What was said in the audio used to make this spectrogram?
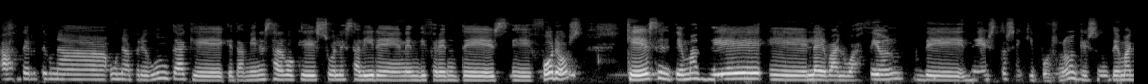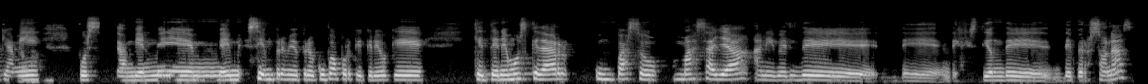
hacerte una, pregunta que, también es algo que suele salir en, diferentes eh, foros que es el tema de eh, la evaluación de, estos equipos, ¿no? que es un tema que a mí pues también me, siempre me preocupa porque creo que, tenemos que dar un paso más allá a nivel de, gestión de, personas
